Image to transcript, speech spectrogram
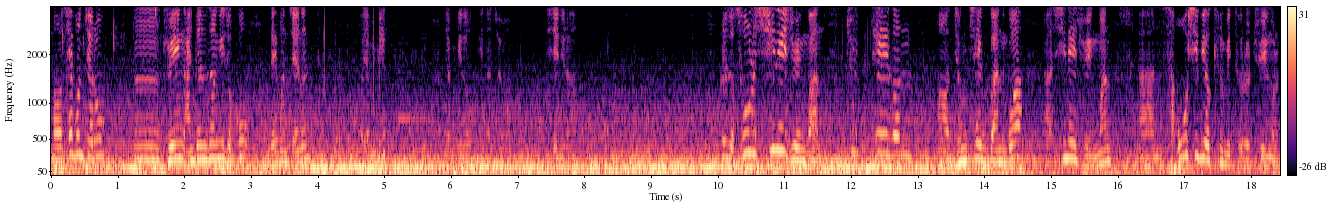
어, 세 번째로 음, 주행 안전성이 좋고 네 번째는 어, 연비 음, 연비도 괜찮죠 디젤이라 그래서 서울 시내 주행만 출퇴근 어, 정체 구간과 아, 시내 주행만 한 50여 킬로미터를 주행을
